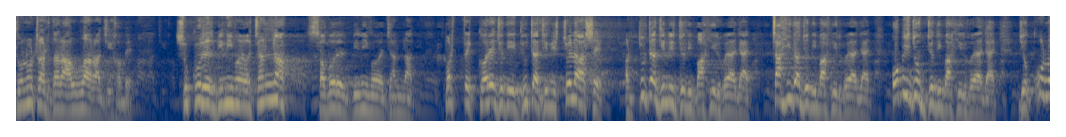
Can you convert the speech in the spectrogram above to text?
দোনোটার দ্বারা আল্লাহ রাজি হবে। শুকুরের বিনিময় জান্নাত, সবরের বিনিময় জান্নাত। প্রত্যেক করে যদি দুটা জিনিস চলে আসে, আর দুটা জিনিস যদি বাহির হয়ে যায়, চাহিদা যদি বাহির হয়ে যায়, অভিযোগ যদি বাহির হয়ে যায়, যে কোনো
